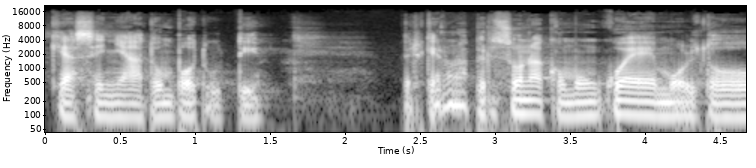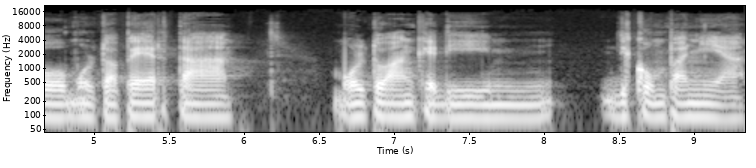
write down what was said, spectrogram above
che ha segnato un po' tutti, perché era una persona comunque molto, molto aperta, molto anche di, di compagnia.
